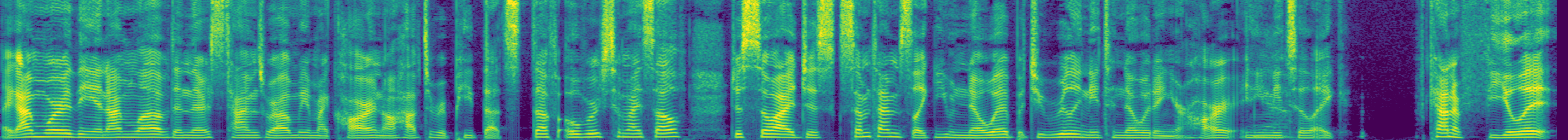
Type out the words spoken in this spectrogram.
like, I'm worthy and I'm loved. And there's times where I'll be in my car and I'll have to repeat that stuff over to myself just so I just sometimes, like, you know it, but you really need to know it in your heart and you yeah. need to, like, kind of feel it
